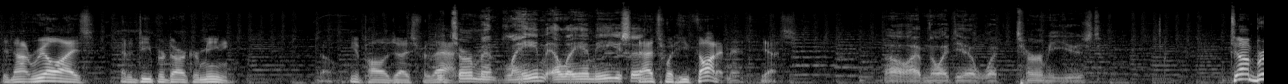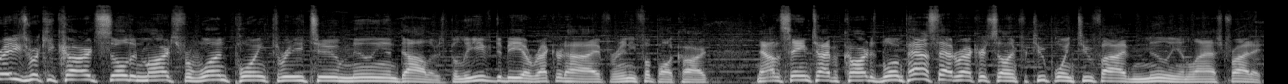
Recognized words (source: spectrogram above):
Did not realize had a deeper, darker meaning. He apologized for that. The term meant lame, L A M E, you said? That's what he thought it meant, yes. oh, I have no idea what term he used. Tom Brady's rookie card sold in March for $1.32 million, believed to be a record high for any football card. Now the same type of card has blown past that record, selling for 2.25 million last Friday.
